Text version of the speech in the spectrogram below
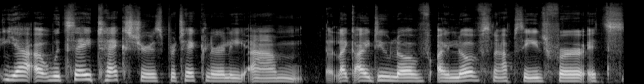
yeah, I would say textures particularly. Um, like I do love I love Snapseed for it's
